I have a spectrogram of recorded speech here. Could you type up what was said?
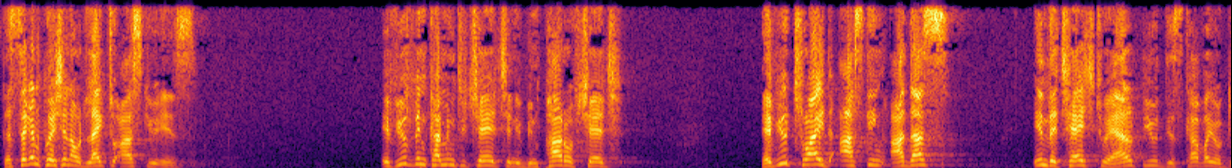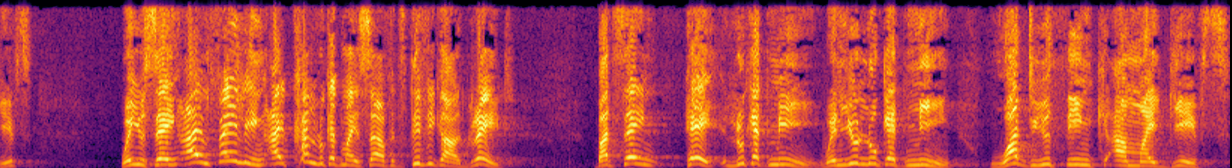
The second question I would like to ask you is, if you've been coming to church and you've been part of church Have you tried asking others in the church to help you discover your gifts? Where you're saying, I'm failing, I can't look at myself, it's difficult, great. But saying, hey, look at me. When you look at me, what do you think are my gifts?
